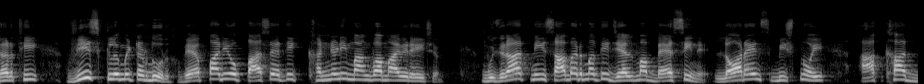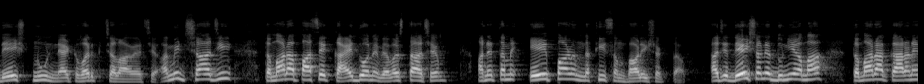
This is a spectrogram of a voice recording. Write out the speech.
ઘરથી વીસ કિલોમીટર દૂર વેપારીઓ પાસેથી ખંડણી માંગવામાં આવી રહી છે. ગુજરાતની સાબરમતી જેલમાં બેસીને લોરેન્સ બિશ્નોઈ આખા દેશનું નેટવર્ક ચલાવે છે. અમિત શાહજી, તમારા પાસે કાયદો અને વ્યવસ્થા છે અને તમે એ પણ નથી સંભાળી શકતા. આજે દેશ અને દુનિયામાં તમારા કારણે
